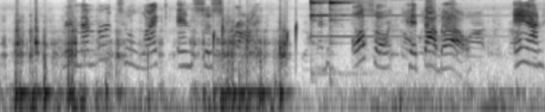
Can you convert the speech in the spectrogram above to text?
Remember to like and subscribe. And also hit that bell. And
